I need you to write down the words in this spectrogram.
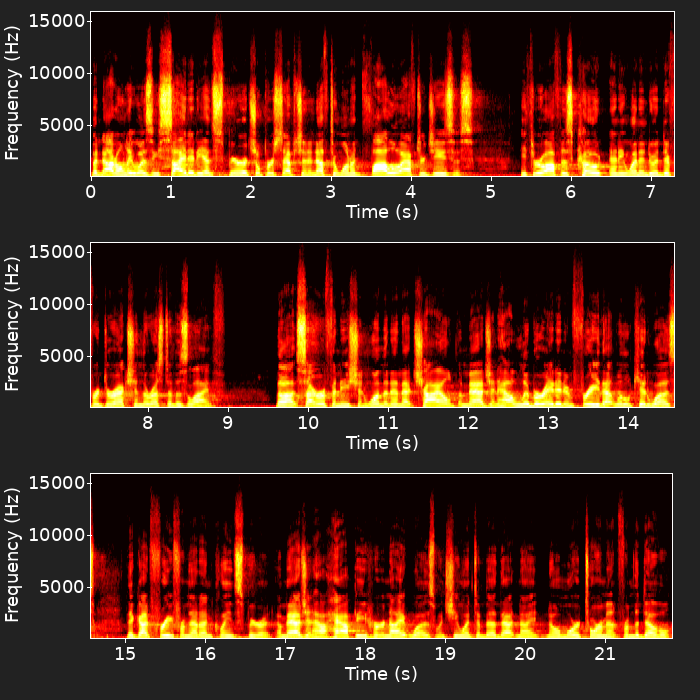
But not only was he sighted, he had spiritual perception enough to want to follow after Jesus. He threw off his coat and he went into a different direction the rest of his life. The Syrophoenician woman and that child, imagine how liberated and free that little kid was that got free from that unclean spirit. Imagine how happy her night was when she went to bed that night. No more torment from the devil.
